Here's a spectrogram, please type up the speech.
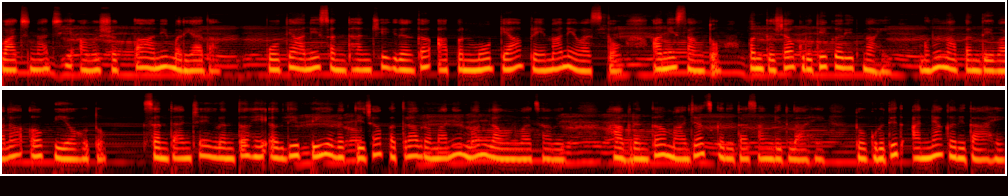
वाचनाची आवश्यकता आणि मर्यादा. पोते आणि संतांचे ग्रंथ आपण मोठ्या प्रेमाने वाचतो आणि सांगतो पण तशा कृती करीत नाही. म्हणून आपण देवाला अप्रिय होतो. संतांचे ग्रंथ हे अगदी प्रिय व्यक्तीच्या पत्राप्रमाणे मन लावून वाचावेत. हा ग्रंथ माझ्याच करिता सांगितला आहे. तो कृतीत आणण्याकरिता आहे.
